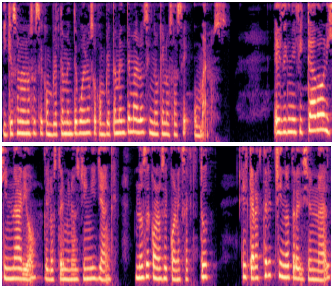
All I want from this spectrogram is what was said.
y que eso no nos hace completamente buenos o completamente malos, sino que nos hace humanos. El significado originario de los términos yin y yang no se conoce con exactitud. El carácter chino tradicional,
